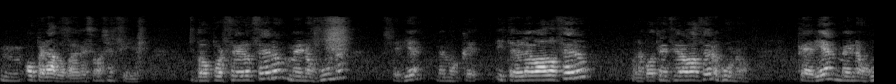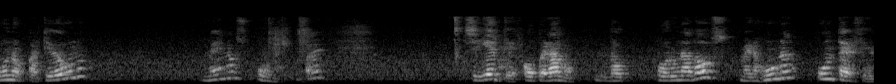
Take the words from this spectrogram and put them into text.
mm, operado para que sea más sencillo. 2 por 0, 0, menos 1 sería, vemos que y 3 elevado a 0, una potencia elevada a 0 es 1. Quedaría menos 1 partido 1, menos 1. ¿vale? Siguiente, operamos 2 por 1, 2, menos 1, 1 tercio.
